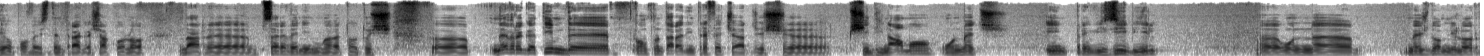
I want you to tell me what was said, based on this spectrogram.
E o poveste întreagă și acolo, dar să revenim totuși. Ne pregătim de confruntarea dintre FC Argeș și Dinamo, un meci imprevizibil, un meci domnilor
